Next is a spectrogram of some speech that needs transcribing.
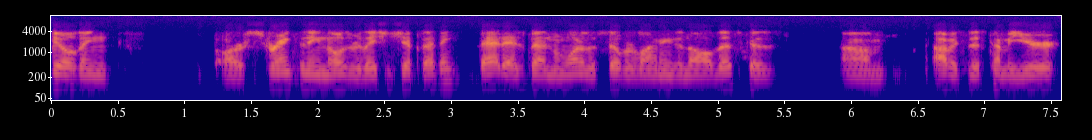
building or strengthening those relationships. I think that has been one of the silver linings in all this because um, obviously this time of year,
